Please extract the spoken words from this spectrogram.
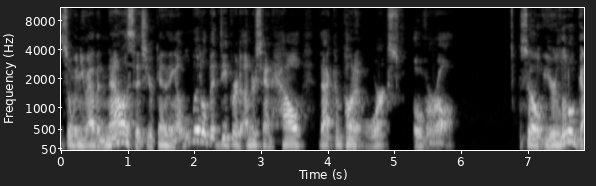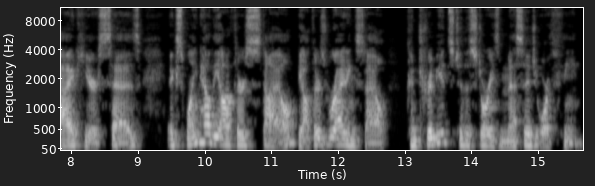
So when you have analysis, you're getting a little bit deeper to understand how that component works overall. So your little guide here says, explain how the author's style, the author's writing style, contributes to the story's message or theme.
